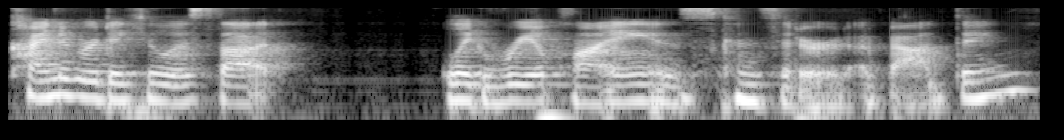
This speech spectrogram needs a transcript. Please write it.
kind of ridiculous that like reapplying is considered a bad thing.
